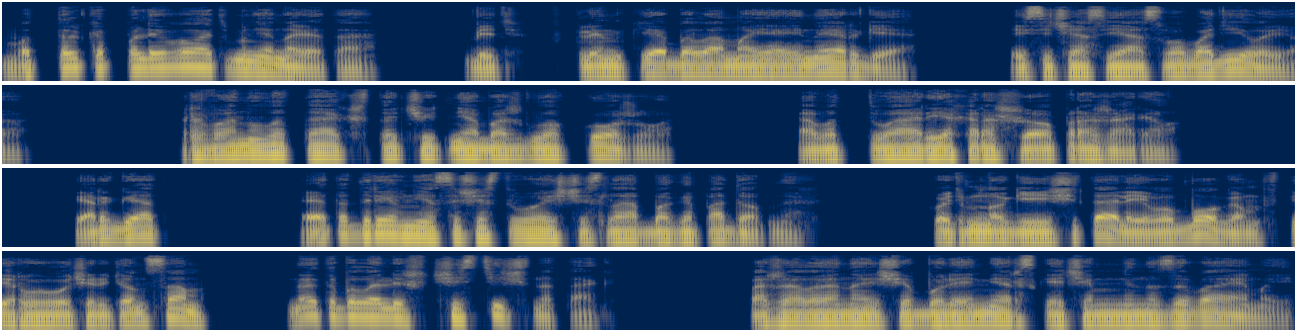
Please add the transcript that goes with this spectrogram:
Вот только поливать мне на это. Ведь в клинке была моя энергия, и сейчас я освободил ее. Рвануло так, что чуть не обожгло кожу. А вот тварь я хорошо прожарил. Хергат — это древнее существо из числа богоподобных. Хоть многие считали его богом, в первую очередь он сам, но это было лишь частично так. Пожалуй, она еще более мерзкая, чем неназываемый.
